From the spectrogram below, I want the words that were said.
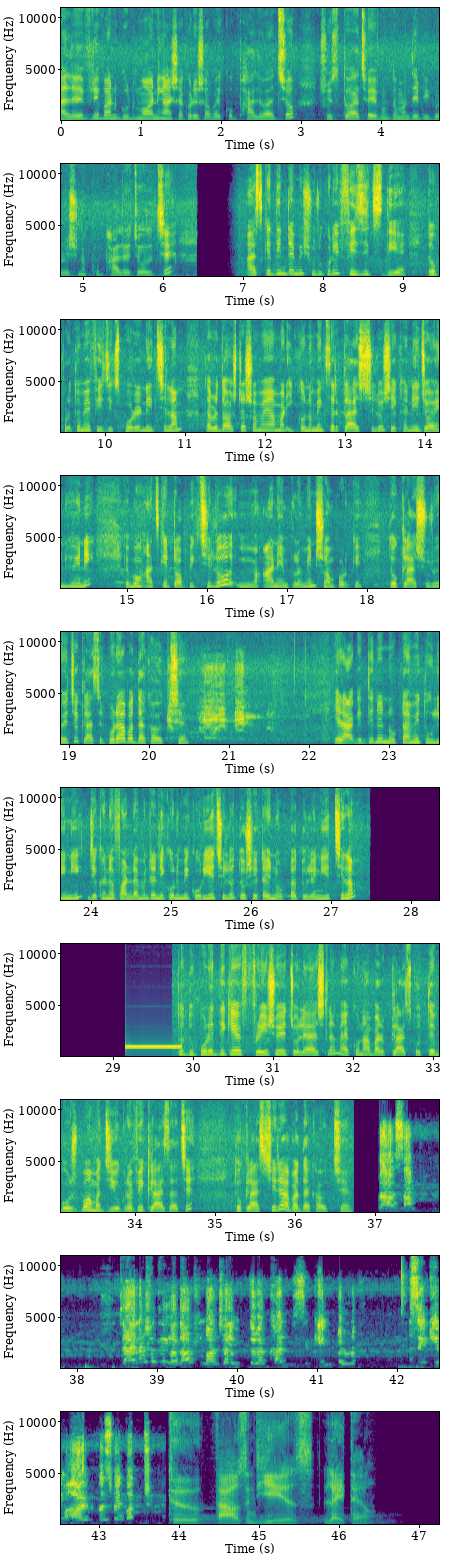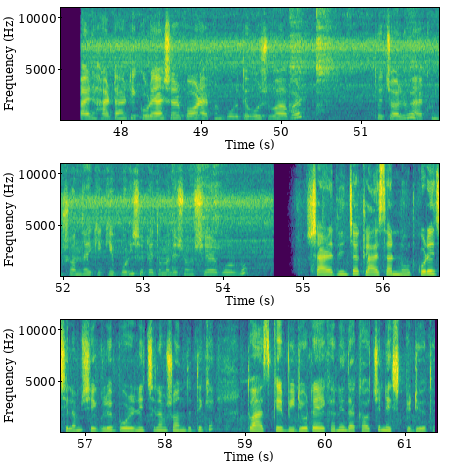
Hello everyone, good morning. আশা করি সবাই খুব ভালো আছো, সুস্থ আছো এবং তোমাদের প্রিপারেশনও খুব ভালো চলছে। আজকের দিনটা আমি শুরু করি ফিজিক্স দিয়ে। তো প্রথমে ফিজিক্স পড়ে নিচ্ছিলাম। তারপরে দশটার সময় আমার ইকোনমিক্সের ক্লাস ছিল, সেখানেই জয়েন হয়ে নিই এবং আজকের টপিক ছিল আনএমপ্লয়মেন্ট সম্পর্কে। তো ক্লাস শুরু হয়েছে, ক্লাসের পরে আবার দেখা হচ্ছে। এর আগের দিনের নোটটা আমি তুলিনি, যেখানে ফান্ডামেন্টাল ইকোনমি করিয়েছিল, তো সেটাই নোটটা তুলে নিয়েছিলাম। তো দুপুরের দিকে ফ্রেশ হয়ে চলে আসলাম। এখন আবার ক্লাস করতে বসবো। আমার জিওগ্রাফি ক্লাস আছে। তো ক্লাস ছেড়ে আবার দেখা হচ্ছে। আর ওয়েস্ট বেঙ্গল। 2,000 years later. বাইরে হাঁটাহাঁটি করে আসার পর এখন পড়তে বসবো আবার। তো চলো এখন সন্ধ্যায় কী কী পড়ি সেটাই তোমাদের সঙ্গে শেয়ার করব। সারাদিন যা ক্লাস আর নোট করেছিলাম, সেগুলোই পড়ে নিচ্ছিলাম সন্ধ্যার দিকে। তো আজকের ভিডিওটা এখানে দেখা হচ্ছে নেক্সট ভিডিওতে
